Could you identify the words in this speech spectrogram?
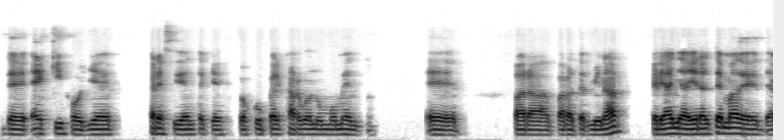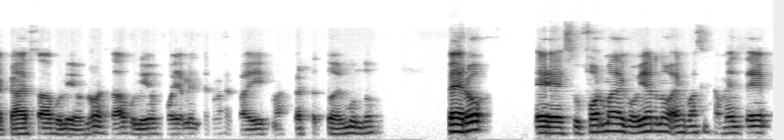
de, X o Y presidente que, que, ocupe el cargo en un momento. Eh, para, para, terminar, quería añadir el tema de, acá de Estados Unidos, ¿no? Estados Unidos obviamente no es el país más perfecto del mundo, pero eh, su forma de gobierno es básicamente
